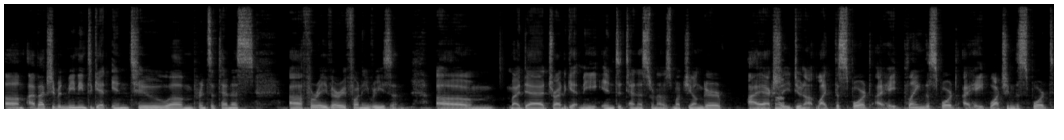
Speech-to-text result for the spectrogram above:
Um, I've actually been meaning to get into um, Prince of Tennis uh, for a very funny reason. Um, my dad tried to get me into tennis when I was much younger. I actually do not like the sport. I hate playing the sport. I hate watching the sport.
